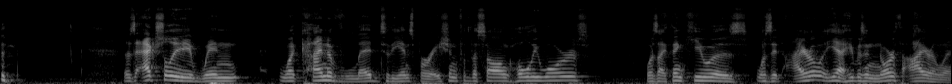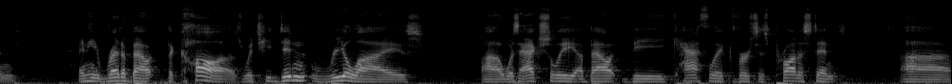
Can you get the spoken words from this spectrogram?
they. that was actually when what kind of led to the inspiration for the song "Holy Wars." Was I think he was was it Ireland? Yeah, he was in North Ireland and he read about the cause, which he didn't realize uh, was actually about the Catholic versus Protestant uh,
